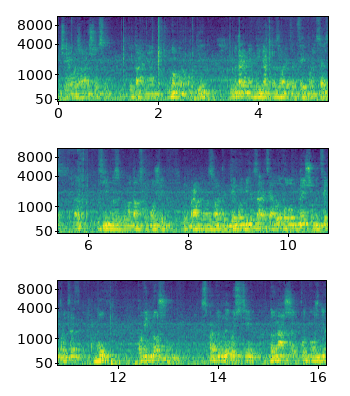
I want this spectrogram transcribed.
хоча я вважаю, що це питання номер один. І питання не як називається цей процес, згідно законодавства, може він правильно назвати демобілізація, але головне, щоб цей процес був по відношенню справедливості до наших потужних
